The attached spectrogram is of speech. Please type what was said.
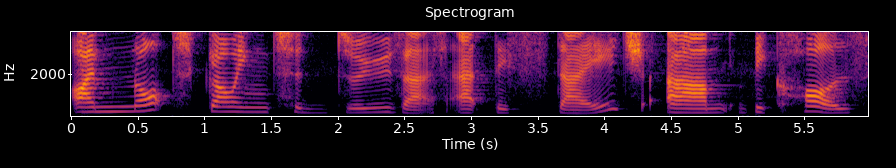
I'm not going to do that at this stage um, because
